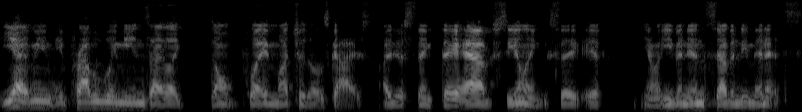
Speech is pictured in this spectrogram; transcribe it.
yeah. I mean, it probably means I like don't play much of those guys. I just think they have ceilings. They, if you know, even in 70 minutes.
